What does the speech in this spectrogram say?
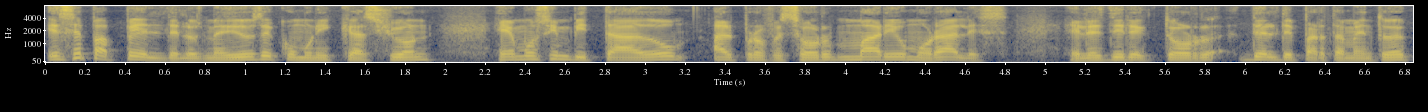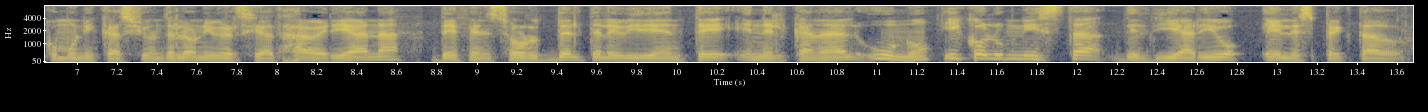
ese papel de los medios de comunicación, hemos invitado al profesor Mario Morales. Él es director del Departamento de Comunicación de la Universidad Javeriana, defensor del televidente en el Canal 1 y columnista del diario El Espectador.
